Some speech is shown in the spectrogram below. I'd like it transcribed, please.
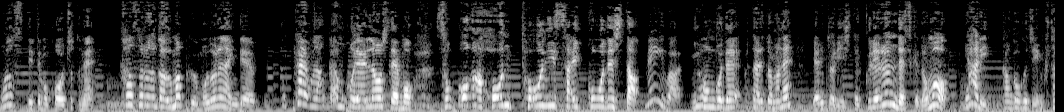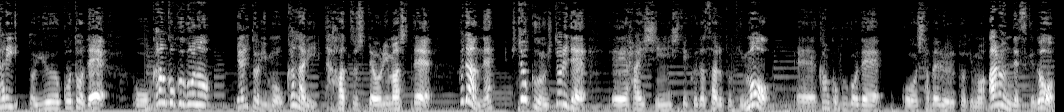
戻すって言ってもこう、ちょっとね、カーソルがうまく戻れないんで、何回も何回もこうやり直して、もう、そこが本当に最高でした。メインは日本語で二人ともね、やりとりしてくれるんですけども、やはり韓国人二人ということで、こう、韓国語のやりとりもかなり多発しておりまして、普段ね、ひとくん一人で、えー、配信してくださる時も、えー、韓国語でこう喋る時もあるんですけど、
